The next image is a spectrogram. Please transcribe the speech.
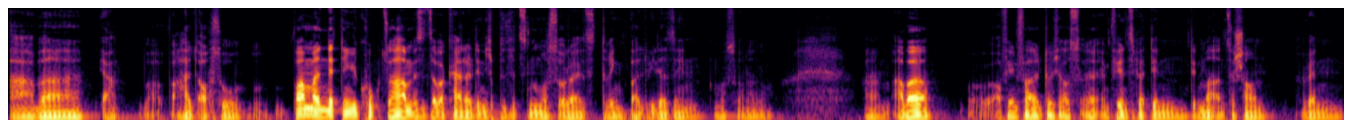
aber ja, war, war, halt auch so, war mal nett, den geguckt zu haben, ist jetzt aber keiner, den ich besitzen muss oder jetzt dringend bald wiedersehen muss oder so. Ähm, aber auf jeden Fall durchaus äh, empfehlenswert, den, den mal anzuschauen wenn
